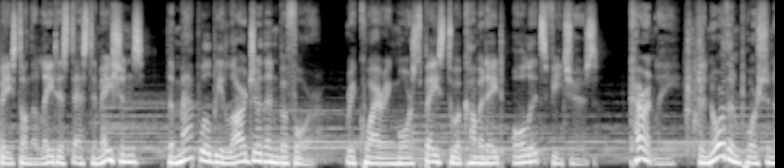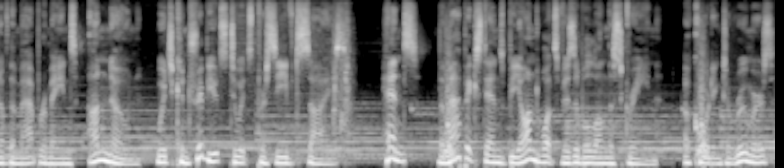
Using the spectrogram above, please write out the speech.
Based on the latest estimations, the map will be larger than before, requiring more space to accommodate all its features. Currently, the northern portion of the map remains unknown, which contributes to its perceived size. Hence, the map extends beyond what's visible on the screen. According to rumors,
